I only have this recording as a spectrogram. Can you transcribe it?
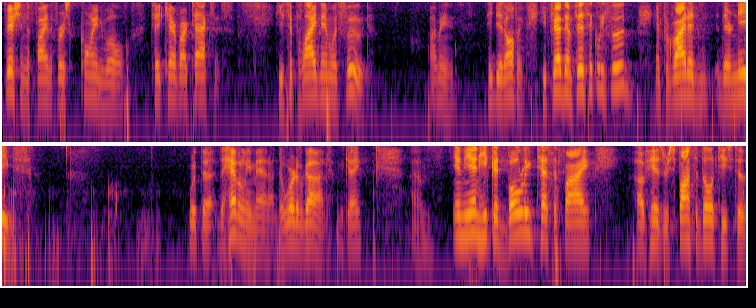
fish and to find the first coin We'll take care of our taxes. He supplied them with food. I mean, he did all things. He fed them physically food and provided their needs with the, the heavenly manna, the Word of God. Okay? Um, in the end, he could boldly testify of his responsibilities to,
